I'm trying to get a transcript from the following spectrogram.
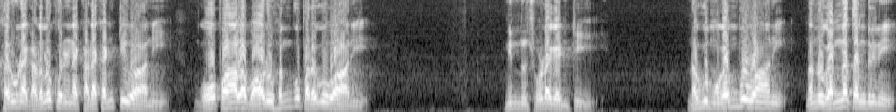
కరుణ గడలు కొనిన కడకంటివాని గోపాల బాలుహంగు పరుగువాని. నిన్ను చూడగంటి నగు మొగంబువాని నన్ను గన్న తండ్రిని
